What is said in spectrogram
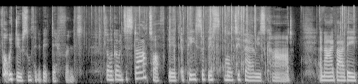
thought we'd do something a bit different. So we're going to start off with a piece of this multifarious card and I buy the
